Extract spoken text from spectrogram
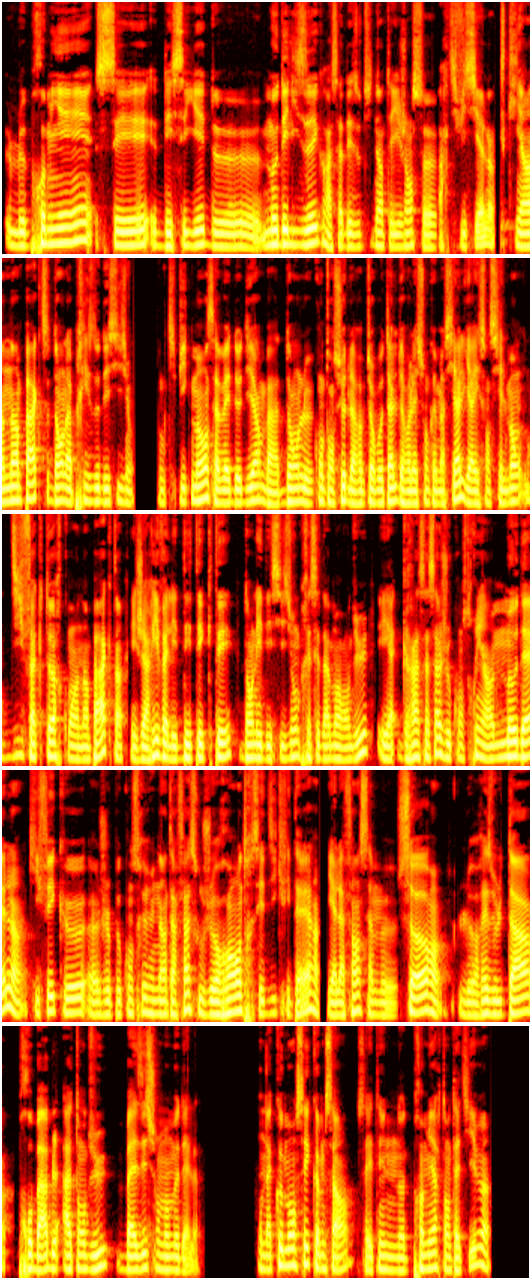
Le premier, c'est d'essayer de modéliser grâce à des outils d'intelligence euh, artificielle ce qui a un impact dans la prise de décision. Donc typiquement, ça va être de dire, bah, dans le contentieux de la rupture brutale des relations commerciales, il y a essentiellement 10 facteurs qui ont un impact et j'arrive à les détecter dans les décisions précédemment rendues. Et grâce à ça, je construis un modèle qui fait que euh, je peux construire une interface où je rentre ces 10 critères et à la fin, ça me sort le résultat probable, attendu, basé sur mon modèle. On a commencé comme ça, ça a été notre première tentative.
